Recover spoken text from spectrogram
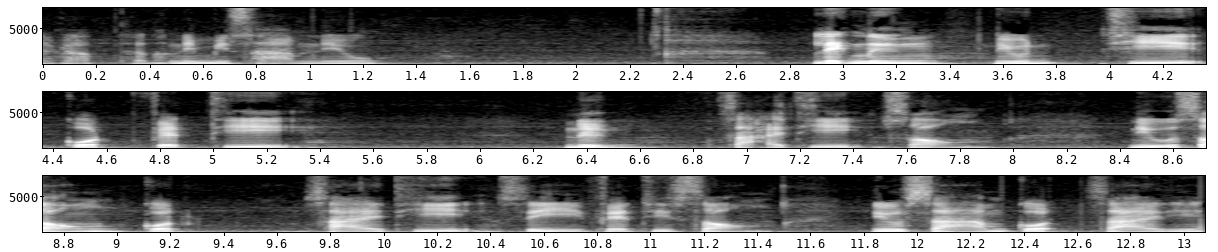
นะครับ แต่ตอนนี้มี 3 นิ้ว เลข 1 นิ้วชี้กดเฟดที่ 1 สายที่ 2 นิ้ว 2 กดสายที่ 4 เฟดที่ 2 นิ้ว 3 กดสายที่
